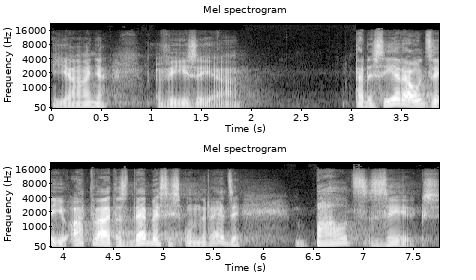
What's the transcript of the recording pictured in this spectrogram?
Jāņa vīzijā. Tad es ieraudzīju atvērtas debesis un redzi balts zirgs.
